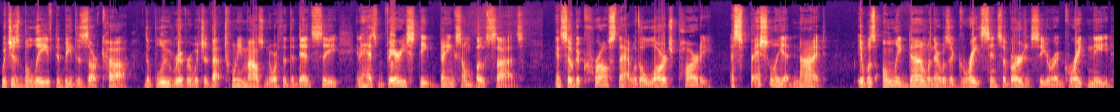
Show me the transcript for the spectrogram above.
which is believed to be the Zarqa, the Blue River, which is about 20 miles north of the Dead Sea, and it has very steep banks on both sides. And so to cross that with a large party, especially at night, it was only done when there was a great sense of urgency or a great need.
